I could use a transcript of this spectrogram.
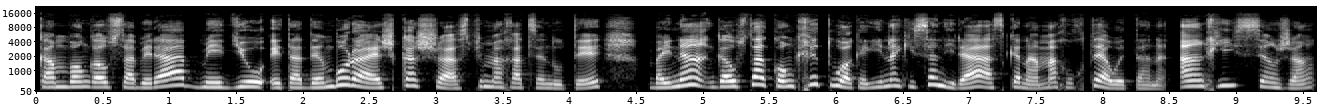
Kanbon gauza bera, medio eta denbora eskasa azpimarratzen dute, baina gauza konkretuak eginak izan dira azken amak urte hauetan. Henri Saint-Jean,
